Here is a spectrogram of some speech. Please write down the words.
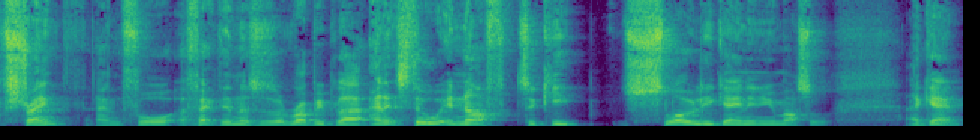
strength and for effectiveness as a rugby player, and it's still enough to keep slowly gaining new muscle. Again,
